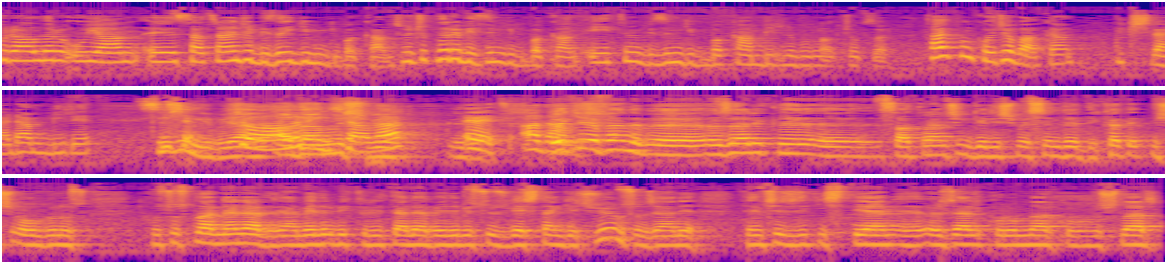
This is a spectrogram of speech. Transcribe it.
kurallara uyan, e, satranca bize gibi bakan, çocuklara bizim gibi bakan, eğitimi bizim gibi bakan birini bulmak çok zor. Tayfun Kocabalkan bu kişilerden biri. Sizin gibi yani adanmış inşallah. bir. Evet, adanmış. Peki efendim e, özellikle e, satrançın gelişmesinde dikkat etmiş olduğunuz hususlar nelerdir? Yani belirli bir kriterler, belirli bir süzgeçten geçiriyor musunuz? Yani temsilcilik isteyen e, özel kurumlar, kuruluşlar.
